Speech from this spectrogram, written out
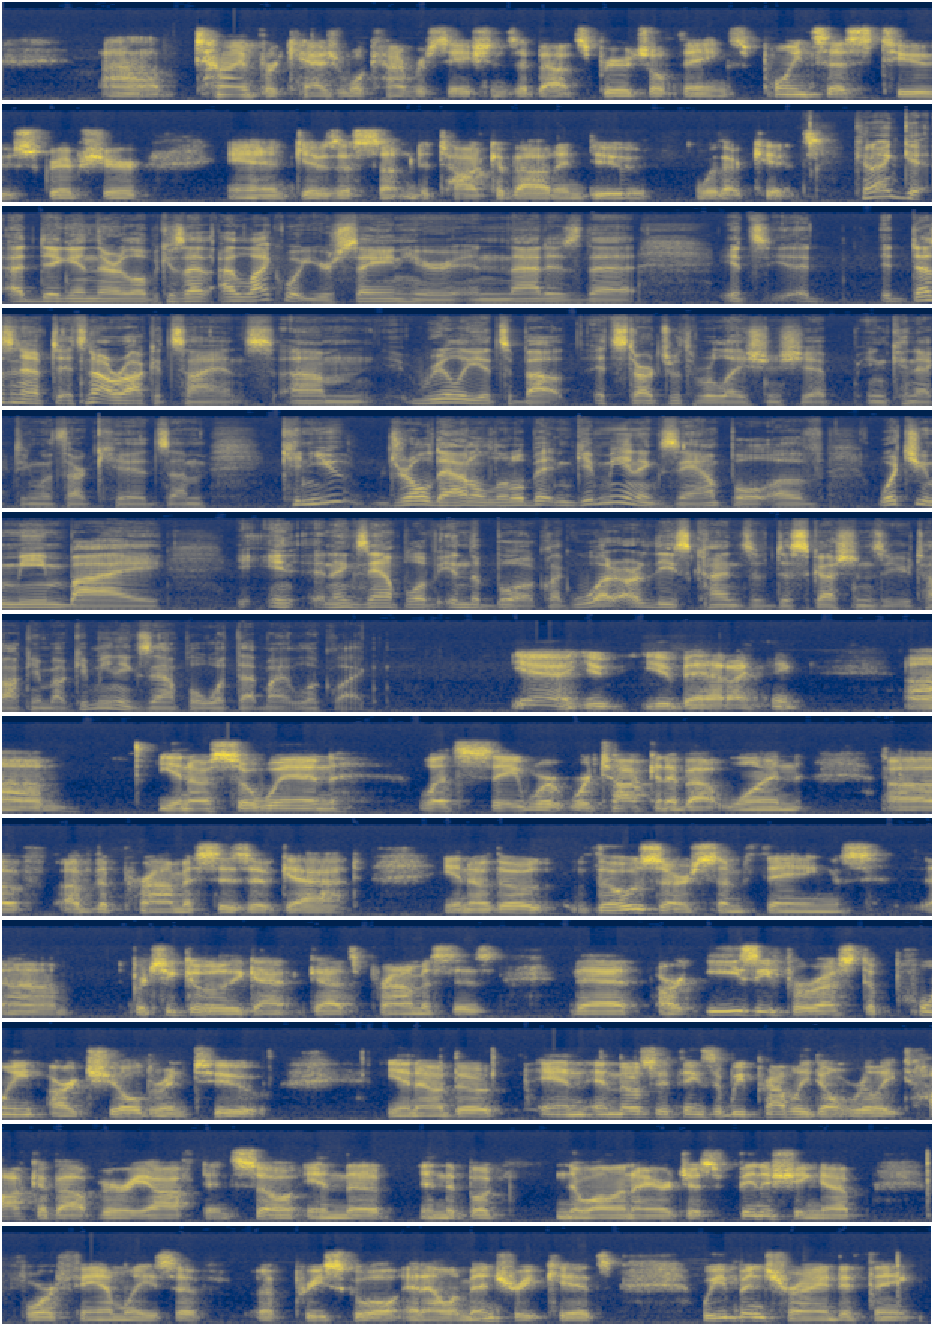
uh, time for casual conversations about spiritual things points us to scripture and gives us something to talk about and do with our kids Can I get a dig in there a little because I, I like what you're saying here, and that is that it's it, it doesn't have to. It's not rocket science. Um, really, it's about it starts with relationship and connecting with our kids. Um, can you drill down a little bit and give me an example of what you mean by in, an example of in the book? Like, what are these kinds of discussions that you're talking about? Give me an example of what that might look like. Yeah, you you bet. I think um, you know. So when let's say we're we're talking about one of of the promises of God, you know, those those are some things. Um, particularly God, God's promises that are easy for us to point our children to you know the, and and those are things that we probably don't really talk about very often so in the in the book noelle and i are just finishing up for families of, of preschool and elementary kids we've been trying to think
